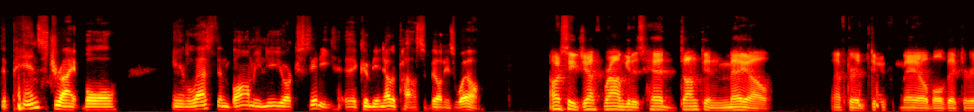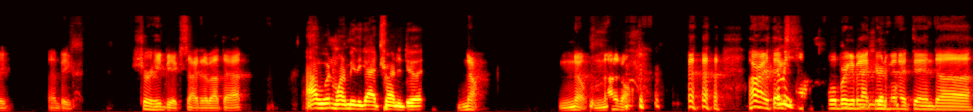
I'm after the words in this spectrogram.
the Pinstripe Bowl in less than balmy New York City. It could be another possibility as well. I want to see Jeff Brohm get his head dunked in mayo after a Duke Mayo Bowl victory. That'd be sure he'd be excited about that. I wouldn't want to be the guy trying to do it. No, no, not at all. all right, thanks. Me, we'll bring it back here in a minute and uh,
